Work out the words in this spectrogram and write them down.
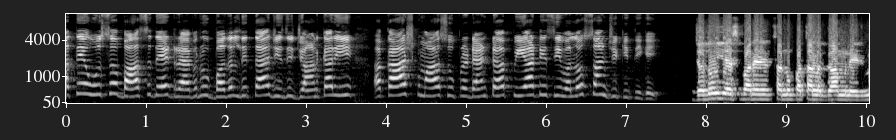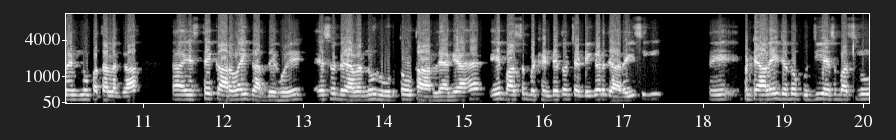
ਅਤੇ ਉਸ ਬੱਸ ਦੇ ਡਰਾਈਵਰ ਨੂੰ ਬਦਲ ਦਿੱਤਾ ਜਿਸ ਦੀ ਜਾਣਕਾਰੀ ਆਕਾਸ਼ ਕੁਮਾਰ ਸੁਪਰਡੈਂਟ ਪੀਆਰਟੀਸੀ ਵੱਲੋਂ ਸਾਂਝੀ ਕੀਤੀ ਗਈ। ਜਦੋਂ ਹੀ ਇਸ ਬਾਰੇ ਸਾਨੂੰ ਪਤਾ ਲੱਗਾ ਮੈਨੇਜਮੈਂਟ ਨੂੰ ਪਤਾ ਲੱਗਾ ਤਾਂ ਇਸ ਤੇ ਕਾਰਵਾਈ ਕਰਦੇ ਹੋਏ ਇਸ ਡਰਾਈਵਰ ਨੂੰ ਰੂਟ ਤੋਂ ਉਤਾਰ ਲਿਆ ਗਿਆ ਹੈ। ਇਹ ਬੱਸ ਬਠਿੰਡੇ ਤੋਂ ਚੰਡੀਗੜ੍ਹ ਜਾ ਰਹੀ ਸੀਗੀ ਤੇ ਪਟਿਆਲੇ ਜਦੋਂ ਪੁੱਜੀ ਇਸ ਬੱਸ ਨੂੰ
